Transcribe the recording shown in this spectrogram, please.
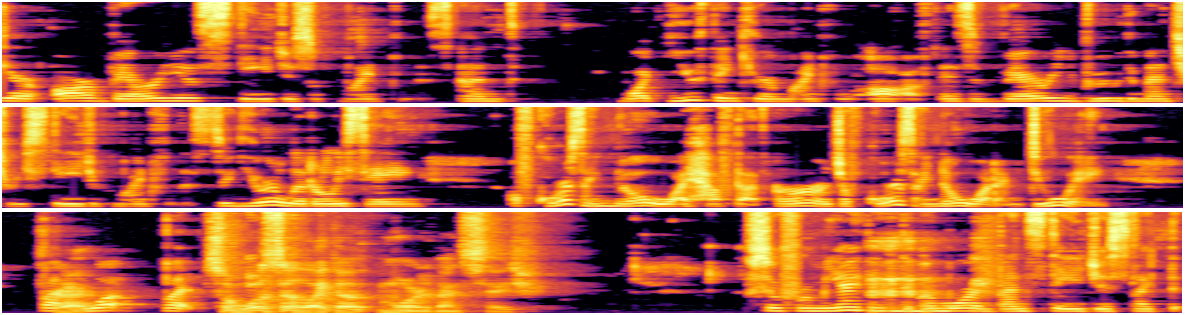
there are various stages of mindfulness, and what you think you're mindful of is a very rudimentary stage of mindfulness. So you're literally saying, Of course, I know I have that urge. Of course, I know what I'm doing. But Right. what, but So what's the like a more advanced stage? So for me, I think the, a more advanced stage is like the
